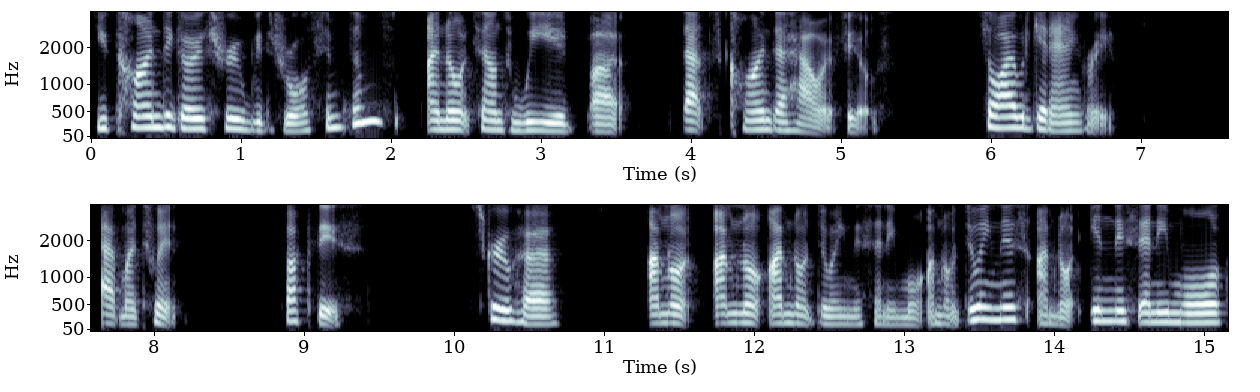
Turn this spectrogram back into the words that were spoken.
you kind of go through withdrawal symptoms. I know it sounds weird, but that's kind of how it feels. So I would get angry at my twin. Fuck this screw her. I'm not I'm not I'm not doing this anymore. I'm not doing this. I'm not in this anymore.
